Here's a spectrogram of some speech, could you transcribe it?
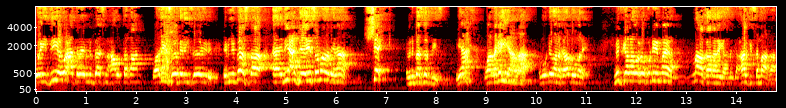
weydiiya waxaa tira ibnu baas maxaa u taqaan? Waa adigii soo geliisao yidhi ibnu baas baa idiin caddeeyey soomada dhin ha? Sheeg ibnu baas laftigiisa ya waa laga yaabaa. Buu dhi waana kala dhuumanaya mid kalena wuxuu ku dhihi maya ma aqaan aniga xaalkiisa ma aqaan.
